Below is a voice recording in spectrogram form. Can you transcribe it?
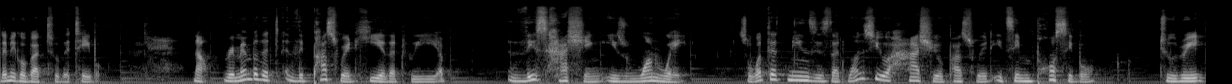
let me go back to the table. Now, remember that the password here that we, uh, this hashing is one way. So what that means is that once you hash your password, it's impossible to re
